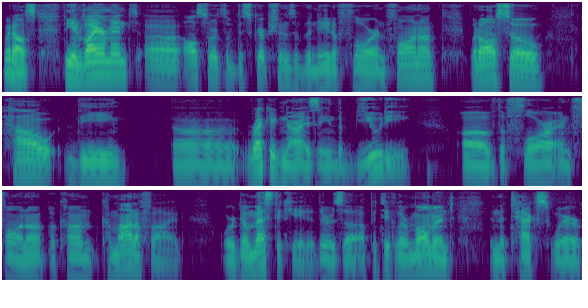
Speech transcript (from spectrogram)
What else? The environment, uh, all sorts of descriptions of the native flora and fauna, but also how the uh, recognizing the beauty of the flora and fauna become commodified or domesticated. There's a, a particular moment in the text where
